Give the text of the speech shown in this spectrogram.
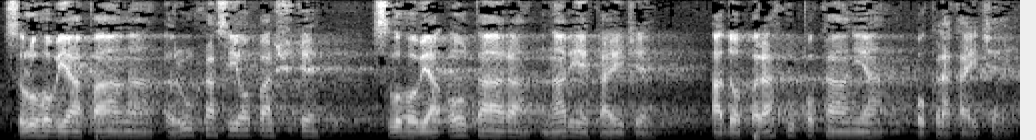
Sluhovia pána, rúcha si opašte, sluhovia oltára nariekajte a do prachu pokánia pokľakajte.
